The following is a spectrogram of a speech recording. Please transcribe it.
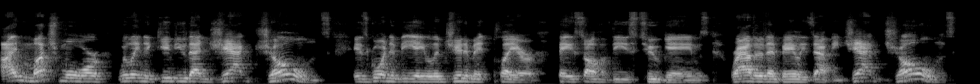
I'm much more willing to give you that Jack Jones is going to be a legitimate player based off of these two games rather than Bailey Zappe. Jack Jones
